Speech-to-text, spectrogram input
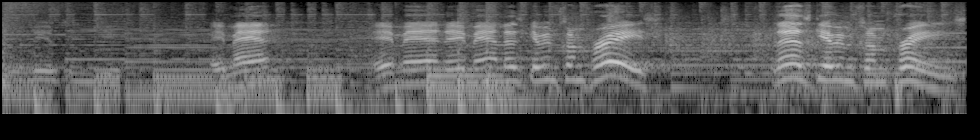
who lives in you. Amen. Amen. Amen. Let's give him some praise. Let's give him some praise.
